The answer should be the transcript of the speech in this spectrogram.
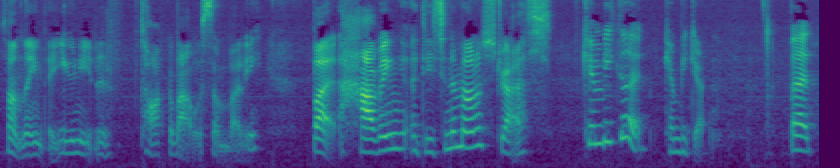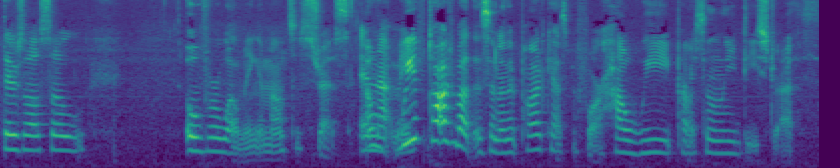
something that you need to talk about with somebody but having a decent amount of stress Can be good. can be good. But there's also overwhelming amounts of stress and Oh, that makes we've talked about this in other podcasts before how we personally de-stress.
